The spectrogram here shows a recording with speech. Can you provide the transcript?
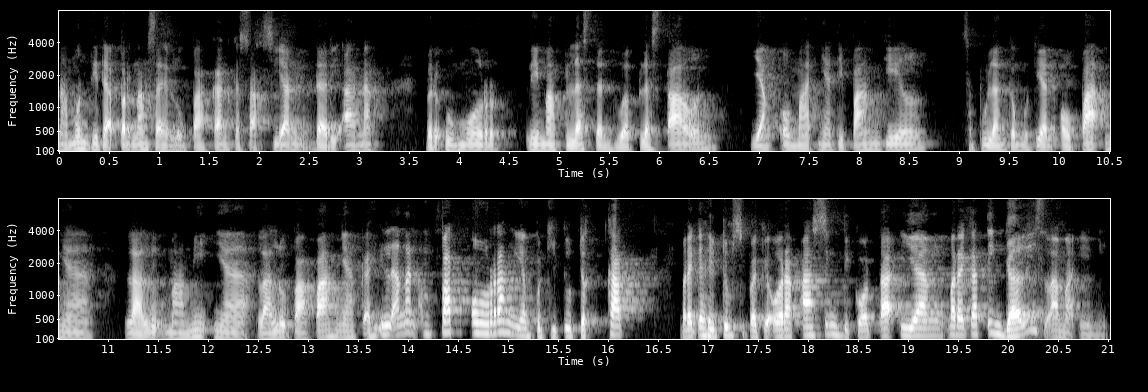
Namun tidak pernah saya lupakan kesaksian dari anak berumur 15 dan 12 tahun yang omaknya dipanggil, sebulan kemudian opaknya, lalu maminya, lalu papahnya, kehilangan empat orang yang begitu dekat mereka hidup sebagai orang asing di kota yang mereka tinggali selama ini.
